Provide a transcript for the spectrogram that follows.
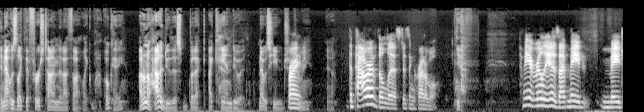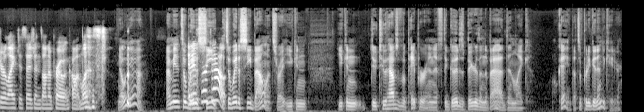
And that was like the first time that I thought, like, wow, okay, I don't know how to do this, but I, I can do it. That was huge Right. for me. Yeah. The power of the list is incredible. Yeah. I mean, it really is. I've made major life decisions on a pro and con list. Oh yeah. I mean, it's a way to see. out. It's a way to see balance, right? You can, you can do two halves of a paper, and if the good is bigger than the bad, then like, okay, that's a pretty good indicator.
